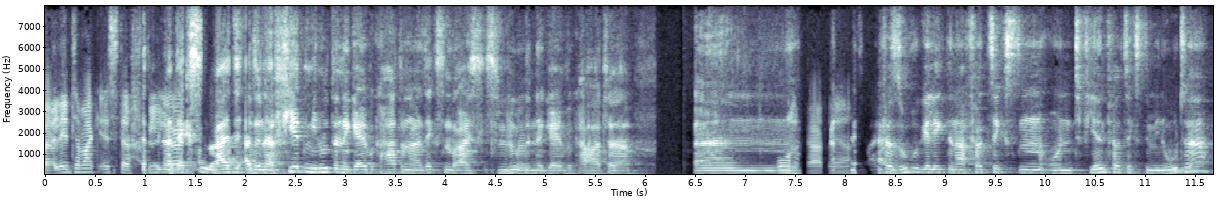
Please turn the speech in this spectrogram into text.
Weil Intermark ist der Spieler. Also in, der 36, also in der vierten Minute eine gelbe Karte und in der 36. Minute eine gelbe Karte. Ähm, Karte, ja. Zwei Versuche gelegt in der 40. und 44. Minute.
